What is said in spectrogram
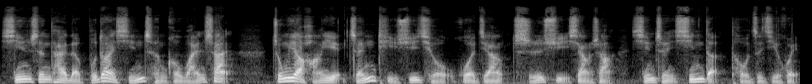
新生态的不断形成和完善，中药行业整体需求或将持续向上，形成新的投资机会。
